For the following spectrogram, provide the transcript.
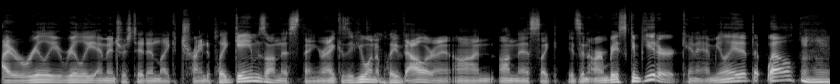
I really, really am interested in like trying to play games on this thing, right? Because if you want to play Valorant on on this, like it's an ARM-based computer, can it emulate it well? Mm-hmm.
